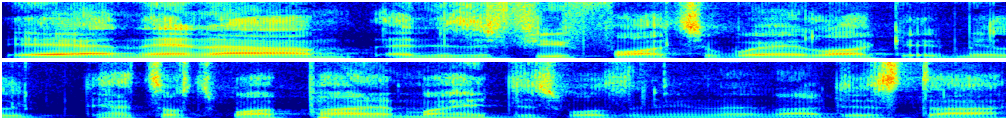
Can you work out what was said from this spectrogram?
yeah, and then um and there's a few fights where like admittedly hats off to my opponent, my head just wasn't in it, and I just uh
